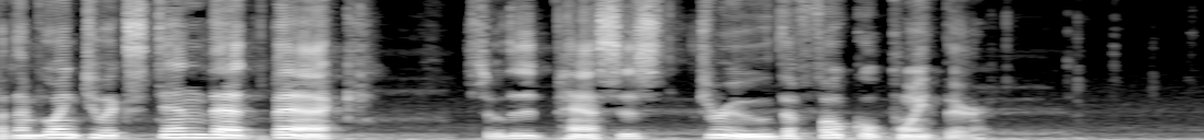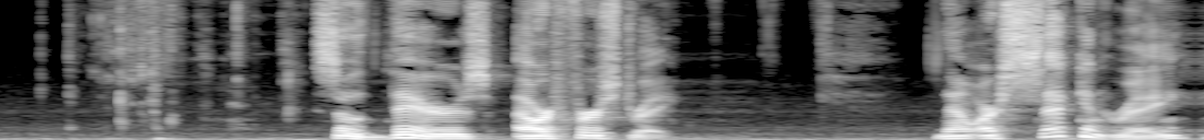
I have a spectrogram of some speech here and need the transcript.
But I'm going to extend that back so that it passes through the focal point there. So there's our first ray. Now our second ray,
